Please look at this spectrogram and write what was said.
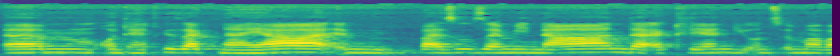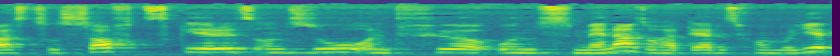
ähm, und er hat gesagt, naja, im, bei so Seminaren, da erklären die uns immer was zu Soft Skills und so. Und für uns Männer, so hat der das formuliert,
